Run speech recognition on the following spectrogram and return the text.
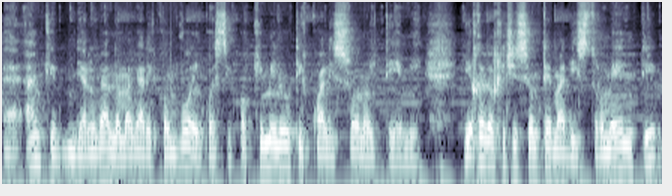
eh, anche dialogando magari con voi in questi pochi minuti, quali sono i temi. Io credo che ci sia un tema di strumenti,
